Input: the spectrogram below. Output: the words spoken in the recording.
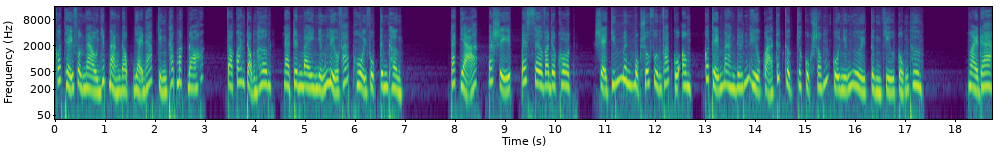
có thể phần nào giúp bạn đọc giải đáp những thắc mắc đó. Và quan trọng hơn là trình bày những liệu pháp hồi phục tinh thần. Tác giả, bác sĩ Bessel van der Kolk sẽ chứng minh một số phương pháp của ông có thể mang đến hiệu quả tích cực cho cuộc sống của những người từng chịu tổn thương. Ngoài ra,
